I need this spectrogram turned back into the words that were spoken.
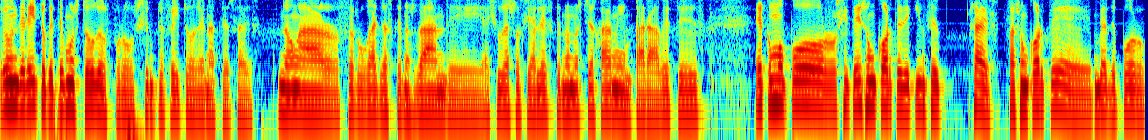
é un dereito que temos todos por o simple feito de nacer, sabes? Non as ferrugallas que nos dan de axudas sociales que non nos chegan nin para a veces é como por si teis un corte de 15, sabes? Fas un corte en vez de por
